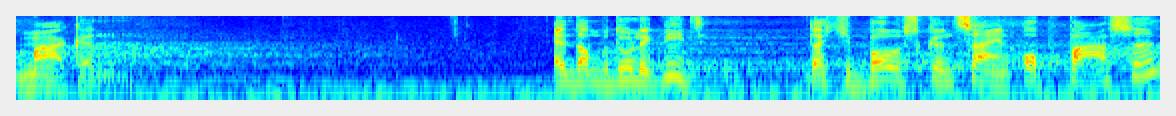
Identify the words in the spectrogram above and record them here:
maken. En dan bedoel ik niet dat je boos kunt zijn op Pasen.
